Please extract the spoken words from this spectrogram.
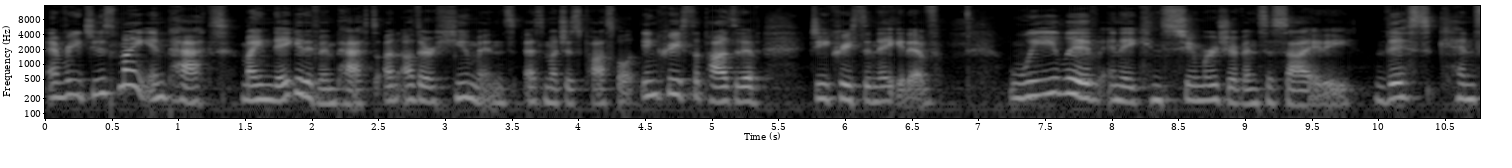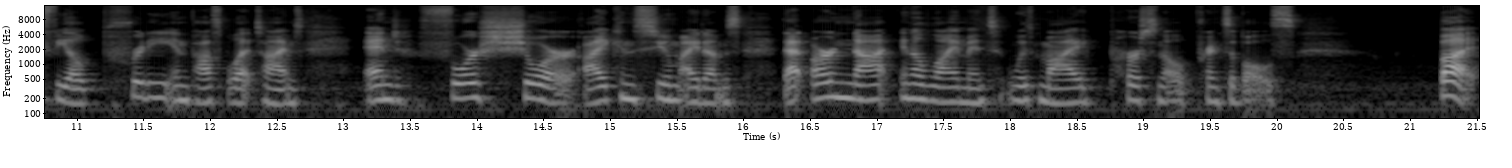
and reduce my impact, my negative impact on other humans as much as possible. Increase the positive, decrease the negative. We live in a consumer driven society. This can feel pretty impossible at times. And for sure, I consume items that are not in alignment with my personal principles. But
